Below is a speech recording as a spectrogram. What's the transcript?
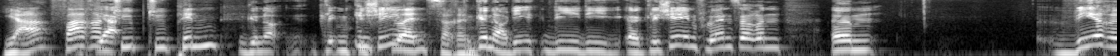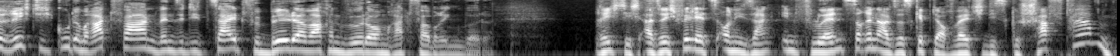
Ja, Fahrertyp, Typin, Genau, Klischee. Influencerin. Genau, die, die, die äh, Klischee-Influencerin ähm, wäre richtig gut im Radfahren, wenn sie die Zeit für Bilder machen würde, um Rad verbringen würde. Richtig, also ich will jetzt auch nicht sagen Influencerin, also es gibt ja auch welche, die es geschafft haben.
